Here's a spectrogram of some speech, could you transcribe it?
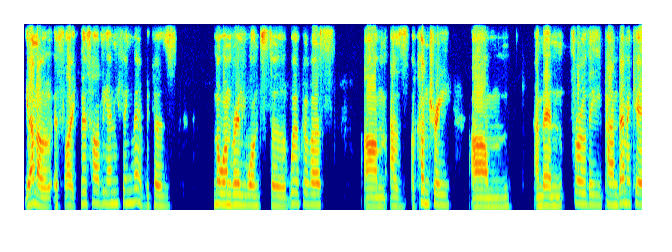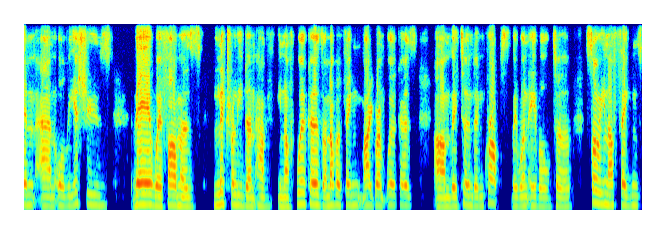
you know, it's like there's hardly anything there because no one really wants to work with us um, as a country. Um, and then throw the pandemic in and all the issues there where farmers literally don't have enough workers. Another thing, migrant workers, um, they turned in crops, they weren't able to sow enough things,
